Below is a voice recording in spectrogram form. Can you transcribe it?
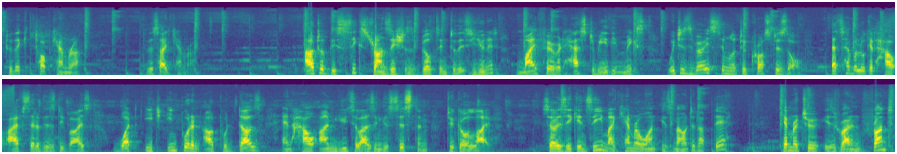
to the top camera to the side camera. Out of the six transitions built into this unit, my favorite has to be the mix, which is very similar to cross dissolve. Let's have a look at how I've set up this device, what each input and output does, and how I'm utilizing this system to go live. So as you can see, my camera one is mounted up there. Camera two is right in front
